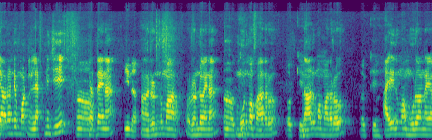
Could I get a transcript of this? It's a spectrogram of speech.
ఎవరంటే మొత్తం లెఫ్ట్ నుంచి పెద్ద ఆయన. ఈయన. రెండు మా రెండు ఆయన. మూడు మా ఫాదరు. ఓకే. నాలుగు మా మదరు. ఓకే. ఐదు మా మూడో అన్నయ్య.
